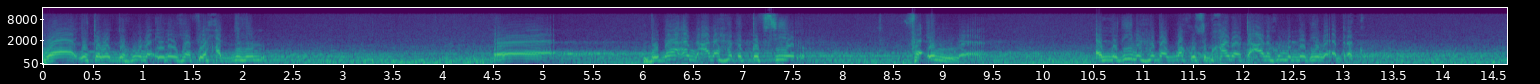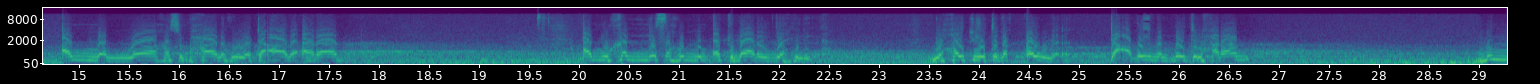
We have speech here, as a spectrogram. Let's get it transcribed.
ويتوجهون إليها في حجهم. آه، بناء على هذا التفسير فإن الذين هدى الله سبحانه وتعالى هم الذين أدركوا أن الله سبحانه وتعالى أراد أن يخلصهم من أكبار الجاهلية بحيث يتلقون تعظيم البيت الحرام من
